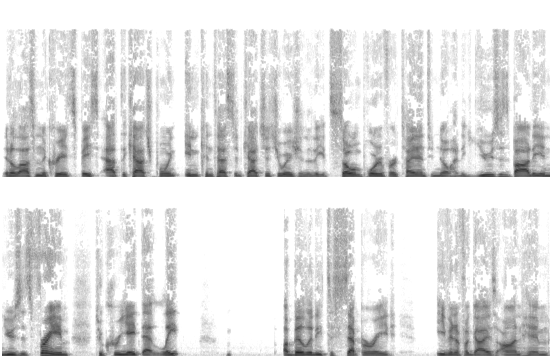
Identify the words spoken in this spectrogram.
It allows him to create space at the catch point in contested catch situations. I think it's so important for a tight end to know how to use his body and use his frame to create that late ability to separate even if a guy's on him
